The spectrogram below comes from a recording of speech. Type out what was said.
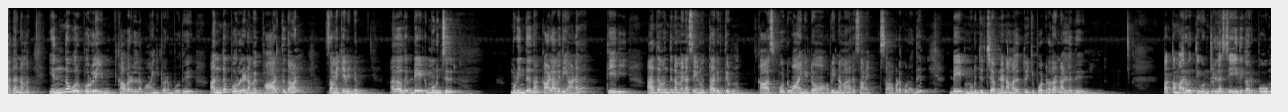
அதை நம்ம எந்த ஒரு பொருளையும் கவரில் வாங்கிட்டு வரும்போது அந்த பொருளை நம்ம பார்த்து தான் சமைக்க வேண்டும். அதாவது டேட் முடிஞ்சது முடிந்தது தான் காலாவதியான தேதி. அதை வந்து நம்ம என்ன செய்யணும்? தவிர்த்திடணும். காசு போட்டு வாங்கிட்டோம் அப்படின்னு நம்ம அதை சமை சாப்பிடக்கூடாது. டேட் முடிஞ்சிருச்சு அப்படின்னா நம்ம அதை தூக்கி போட்டுறதா நல்லது. பக்கம் அறுபத்தி ஒன்றில் செய்து கற்போம்.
